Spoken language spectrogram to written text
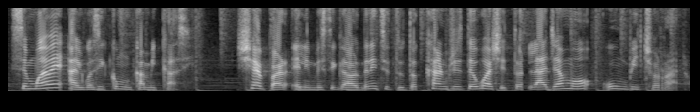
Se mueve algo así como un kamikaze. Shepard, el investigador del Instituto Cambridge de Washington, la llamó un bicho raro.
